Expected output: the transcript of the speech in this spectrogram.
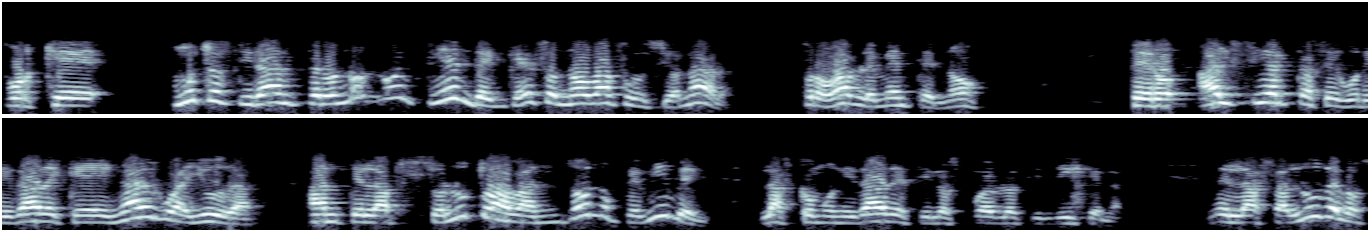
porque muchos dirán, pero no, no entienden que eso no va a funcionar. Probablemente no, pero hay cierta seguridad de que en algo ayuda ante el absoluto abandono que viven las comunidades y los pueblos indígenas, en la salud de los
